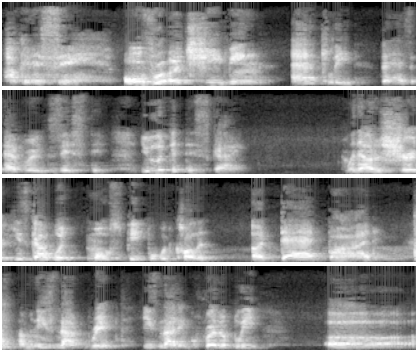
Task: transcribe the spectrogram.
how can I say, overachieving athlete that has ever existed. You look at this guy without a shirt. He's got what most people would call it a dad bod. I mean, he's not ripped. He's not incredibly uh,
